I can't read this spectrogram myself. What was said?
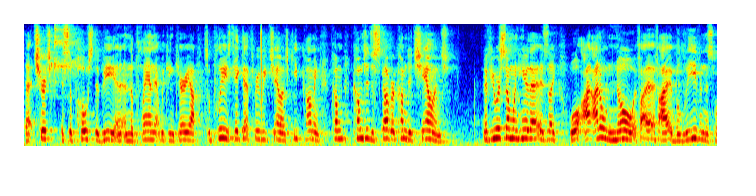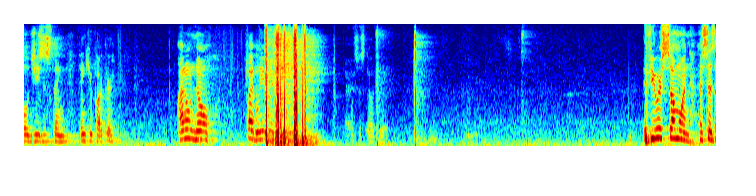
that church is supposed to be and, and the plan that we can carry out. So please take that three week challenge. Keep coming. Come, come to discover, come to challenge. If you are someone here that is like, well, I, I don't know if I, if I believe in this whole Jesus thing. Thank you, Parker. I don't know if I believe in Jesus. Let's just go to it. If you are someone that says,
